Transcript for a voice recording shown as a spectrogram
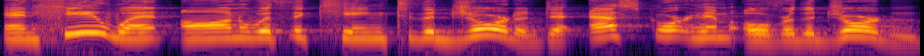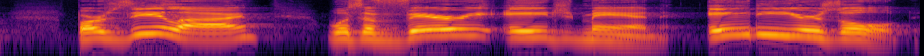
and he went on with the king to the Jordan to escort him over the Jordan. Barzillai was a very aged man, 80 years old.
